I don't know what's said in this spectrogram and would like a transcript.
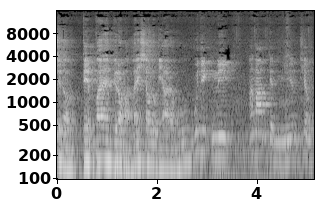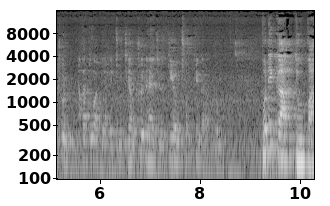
ကျွန်တော်ပင်ပန်းပြီးတော့မှလမ်းလျှောက်လို့မရတော့ဘူး Budik ni anam ken mien thiang thun akatua bia ke chu thiang thun he chu tiu chuk thi ka tum. ဘုဒ္ဓကသူပါ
